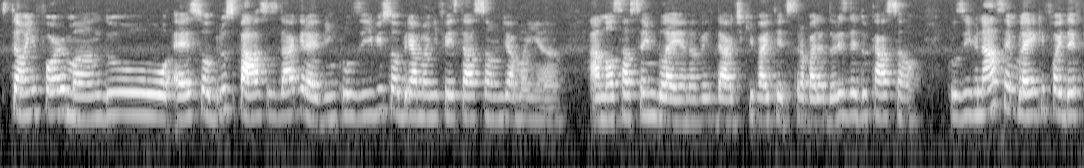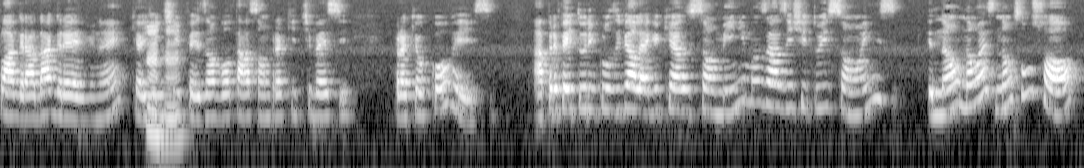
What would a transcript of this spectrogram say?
estão informando é, sobre os passos da greve, inclusive sobre a manifestação de amanhã, a nossa assembleia, na verdade, que vai ter dos trabalhadores da educação. Inclusive na assembleia que foi deflagrada a greve, né? Que a uhum. gente fez uma votação para que tivesse, para que ocorresse. A prefeitura, inclusive, alega que são mínimas as instituições, não, não, é, não são só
